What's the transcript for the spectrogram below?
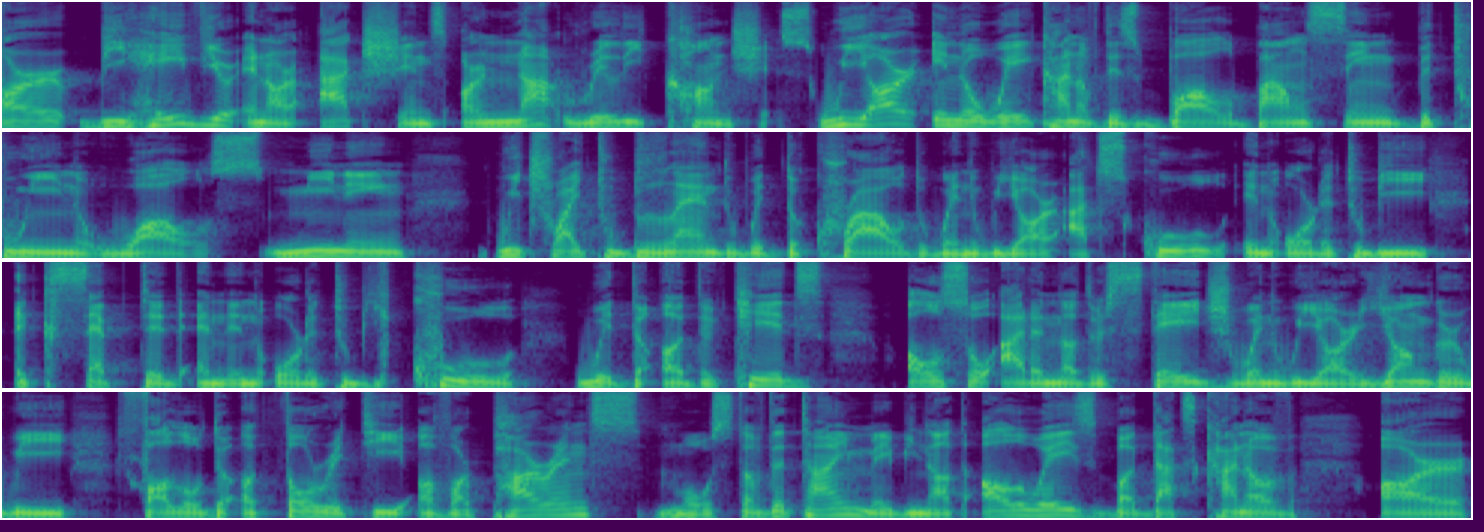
our behavior and our actions are not really conscious. We are, in a way, kind of this ball bouncing between walls, meaning we try to blend with the crowd when we are at school in order to be accepted and in order to be cool with the other kids also at another stage when we are younger we follow the authority of our parents most of the time maybe not always but that's kind of our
